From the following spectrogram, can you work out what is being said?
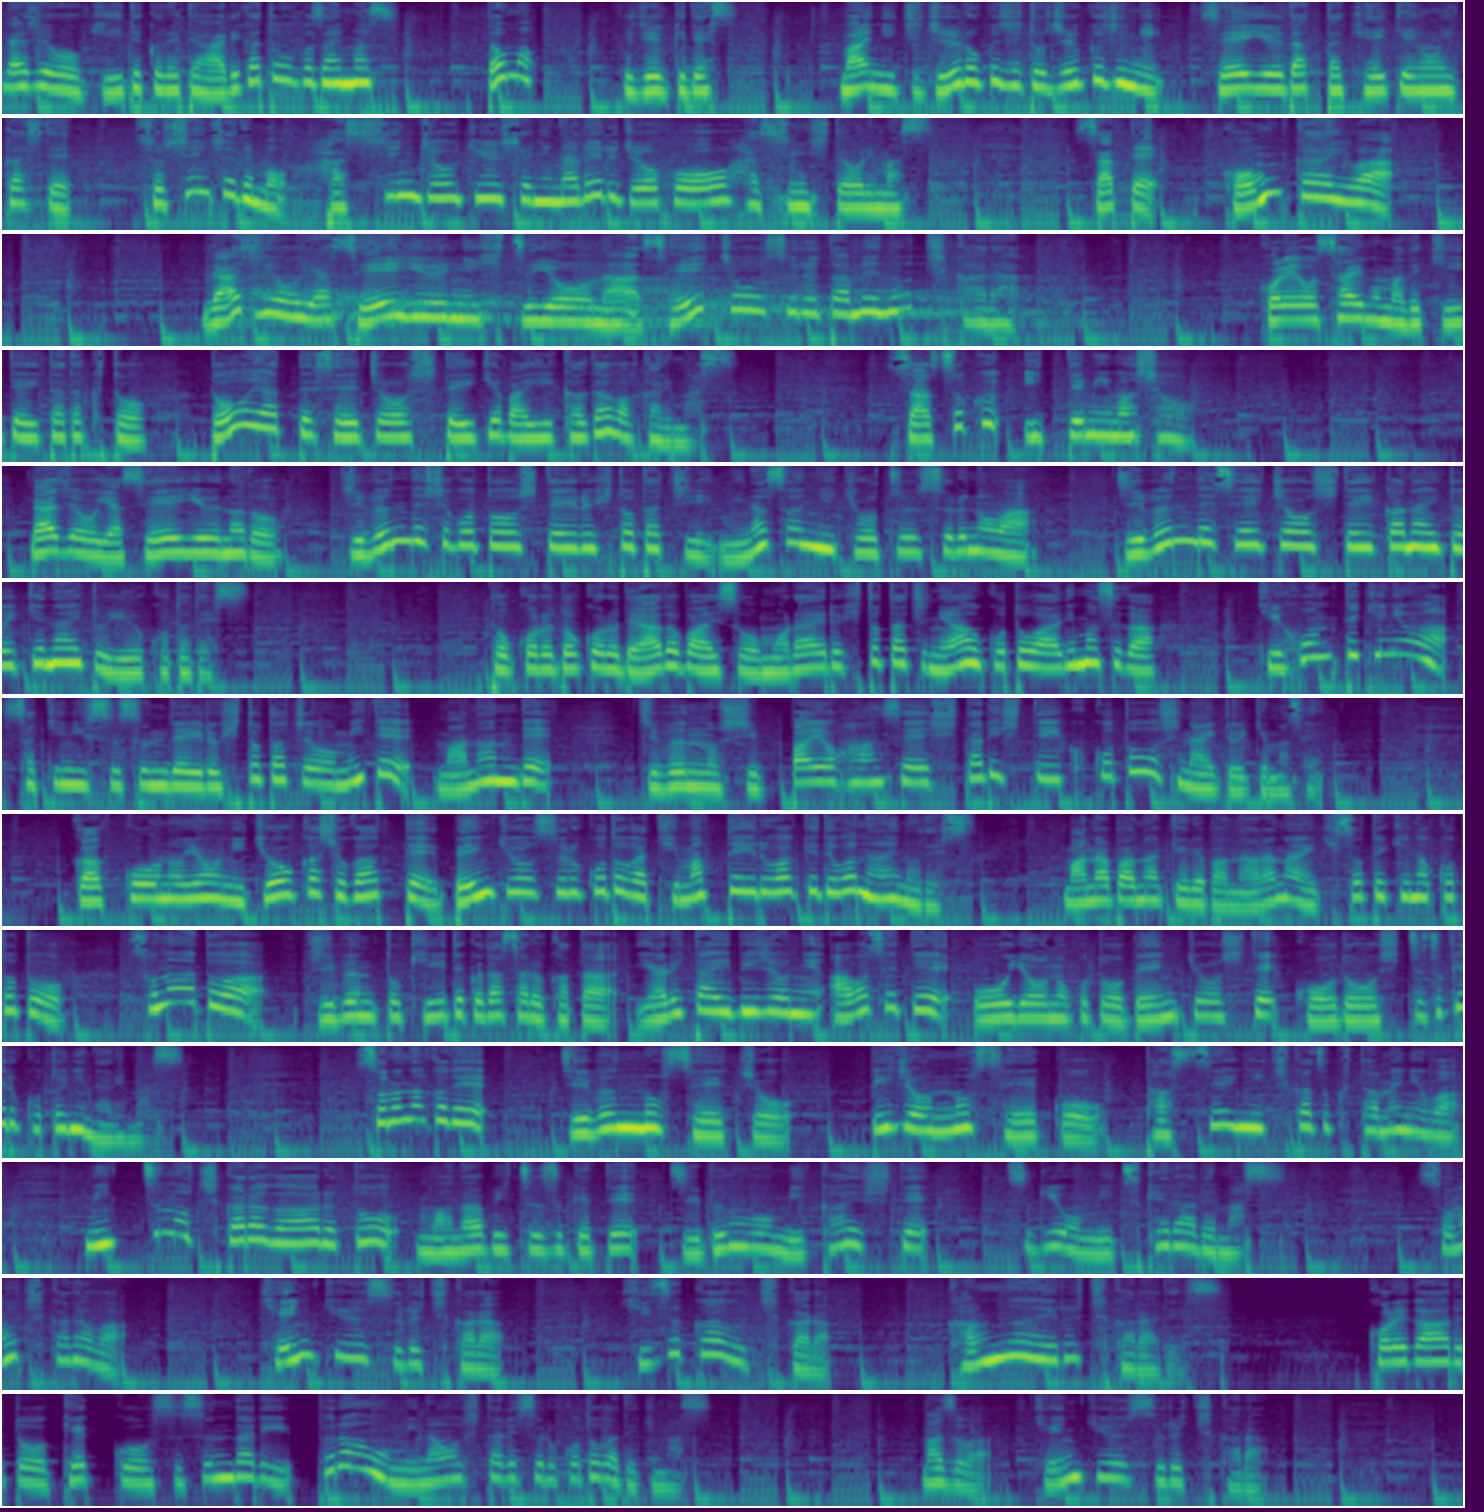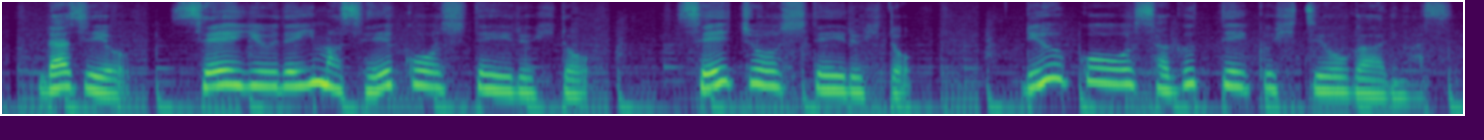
ラジオを聴いてくれてありがとうございます。どうも藤幸です。毎日16時と19時に声優だった経験を生かして初心者でも発信上級者になれる情報を発信しております。さて今回はラジオや声優に必要な成長するための力。これを最後まで聞いていただくとどうやって成長していけばいいかがわかります。早速行ってみましょう。ラジオや声優など自分で仕事をしている人たち皆さんに共通するのは自分で成長していかないといけないということです。ところどころでアドバイスをもらえる人たちに会うことはありますが基本的には先に進んでいる人たちを見て学んで自分の失敗を反省したりしていくことをしないといけません。学校のように教科書があって勉強することが決まっているわけではないのです。学ばなければならない基礎的なこととその後は自分と聞いてくださる方やりたいビジョンに合わせて応用のことを勉強して行動し続けることになります。その中で自分の成長ビジョンの成功達成に近づくためには3つの力があると学び続けて自分を見返して次を見つけられます。その力は研究する力気遣う力考える力です。これがあると結構進んだりプランを見直したりすることができます。まずは研究する力。ラジオ声優で今成功している人成長している人流行を探っていく必要があります。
